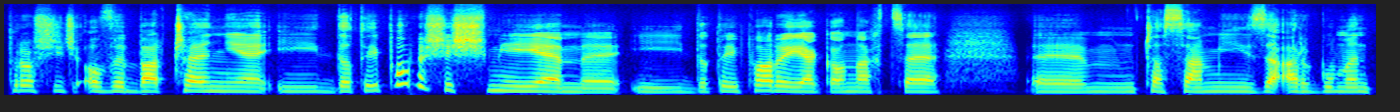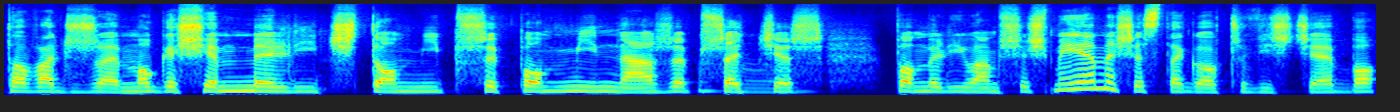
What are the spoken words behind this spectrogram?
prosić o wybaczenie i do tej pory się śmiejemy i do tej pory jak ona chce em, czasami zaargumentować, że mogę się mylić, to mi przypomina, że przecież pomyliłam się. Śmiejemy się z tego oczywiście, bo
